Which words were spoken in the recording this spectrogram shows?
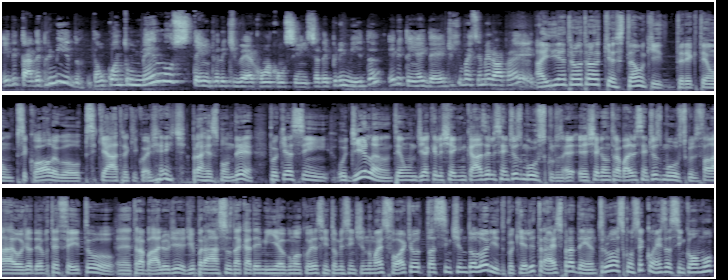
ele tá deprimido. Então, quanto menos tempo ele tiver com a consciência deprimida, ele tem a ideia de que vai ser melhor pra ele. Aí entra outra questão que teria que ter um psicólogo ou psiquiatra aqui com a gente pra responder, porque assim, o Dylan tem um dia que ele chega em casa, ele sente os músculos. Ele chega no trabalho, ele sente os músculos. Fala: "Ah, hoje eu devo ter feito é, trabalho de, de braços na academia, alguma coisa assim, tô me sentindo mais forte ou tá se sentindo dolorido", porque ele traz pra dentro as consequências, assim como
